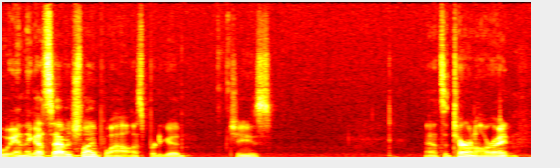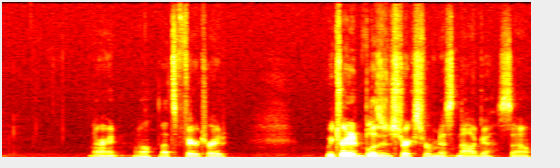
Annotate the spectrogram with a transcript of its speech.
Ooh, and they got Savage Swipe? Wow, that's pretty good. Jeez. That's a turn, all right. All right. Well, that's a fair trade. We traded Blizzard Strix for Mist Naga, so.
